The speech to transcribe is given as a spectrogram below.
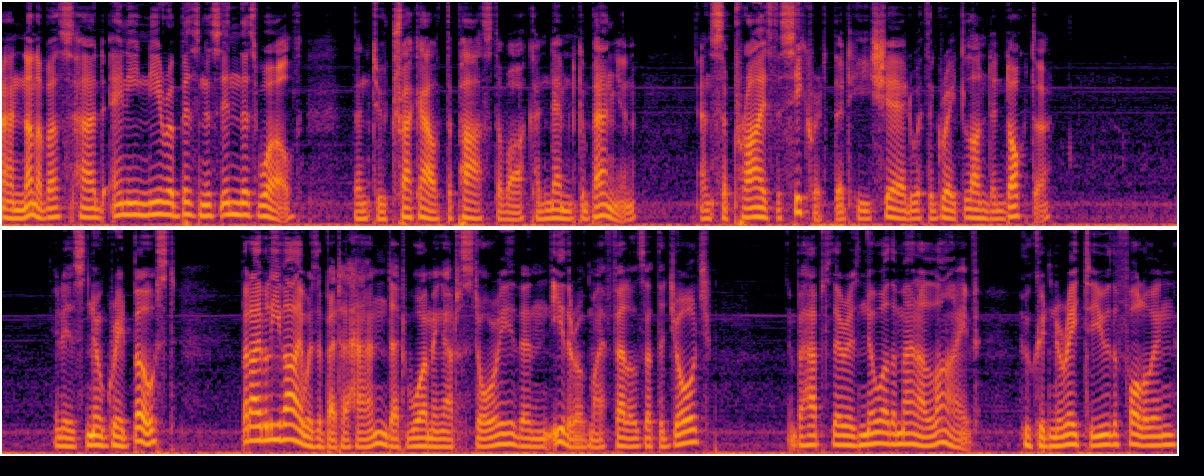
and none of us had any nearer business in this world than to track out the past of our condemned companion, and surprise the secret that he shared with the great London doctor. It is no great boast, but I believe I was a better hand at worming out a story than either of my fellows at the George, and perhaps there is no other man alive who could narrate to you the following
